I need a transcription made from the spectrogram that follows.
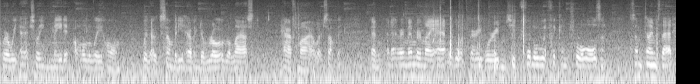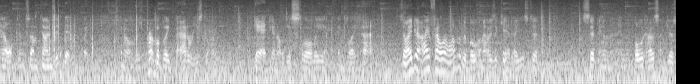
where we actually made it all the way home without somebody having to row the last half mile or something. And, and I remember my aunt would look very worried and she'd fiddle with the controls and sometimes that helped and sometimes it didn't. But, you know, probably batteries going dead, you know, just slowly and things like that. So I, I fell in love with the boat when I was a kid. I used to sit in, in the boathouse and just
